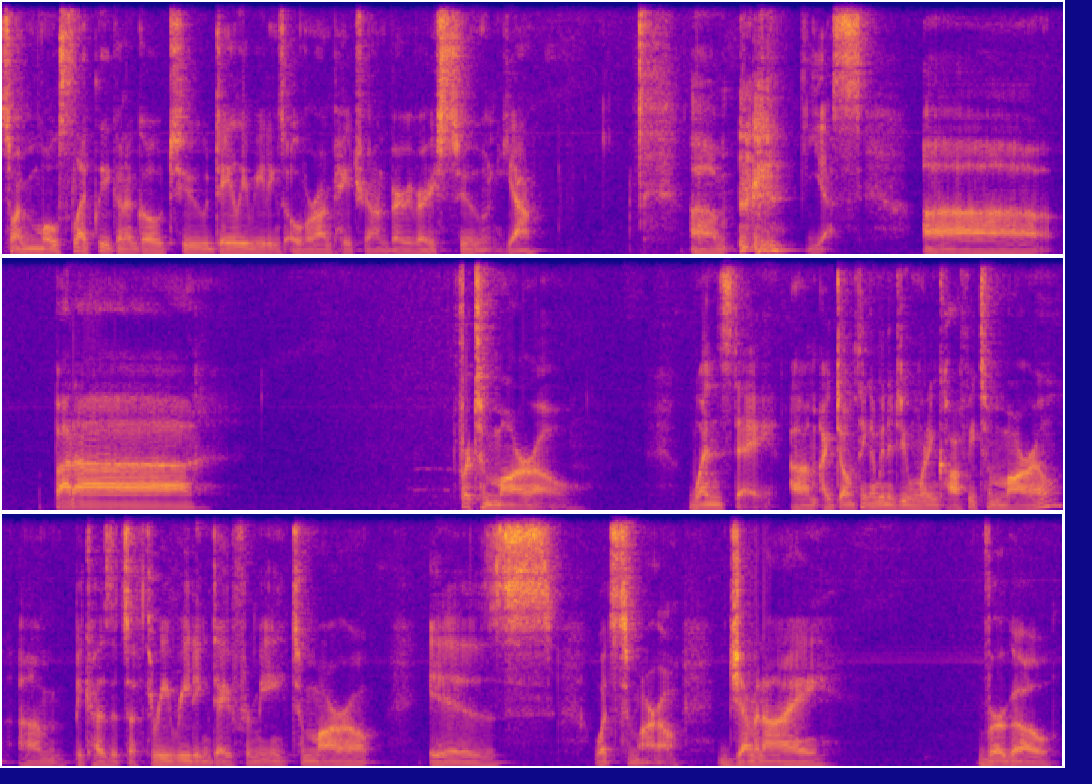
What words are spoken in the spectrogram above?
So I'm most likely going to go to daily readings over on Patreon very, very soon. Yeah. Um, yes. Uh, but, uh, for tomorrow, Wednesday, um, I don't think I'm going to do morning coffee tomorrow um, because it's a three reading day for me. Tomorrow is what's tomorrow? Gemini, Virgo,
